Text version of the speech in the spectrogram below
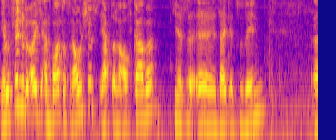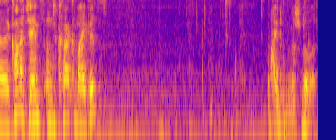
Ihr befindet euch an Bord des Raumschiffs, ihr habt eure Aufgabe. Hier ist, äh, seid ihr zu sehen. Äh, Connor James und Kirk Michaels. Beeindruckender Schnurrbart.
